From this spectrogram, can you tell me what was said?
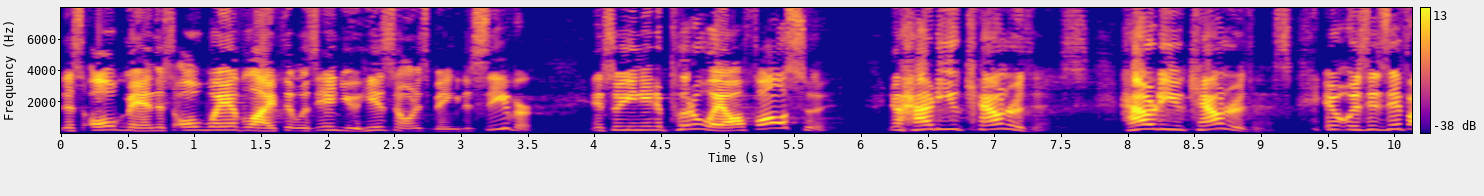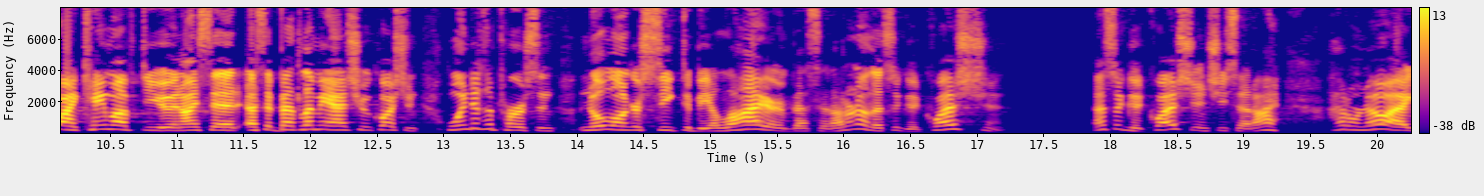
This old man, this old way of life that was in you, he is known as being a deceiver. And so you need to put away all falsehood. Now, how do you counter this? How do you counter this? It was as if I came up to you and I said, I said, Beth, let me ask you a question. When does a person no longer seek to be a liar? And Beth said, I don't know. That's a good question. That's a good question. She said, I, I don't know. I,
